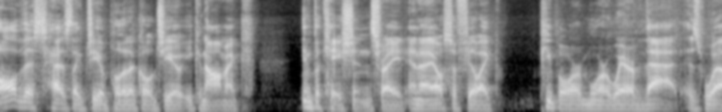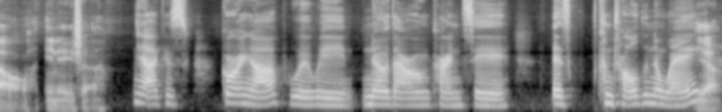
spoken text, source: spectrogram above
all this has like geopolitical, geoeconomic implications, right? And I also feel like people are more aware of that as well in Asia. Yeah, because growing up, we, we know that our own currency is controlled in a way. Yeah.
